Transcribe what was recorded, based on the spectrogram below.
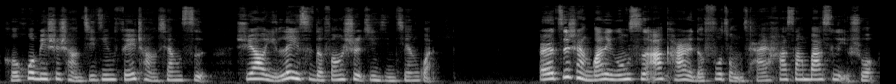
和货币市场基金非常相似，需要以类似的方式进行监管。而资产管理公司阿卡尔的副总裁哈桑巴斯里说，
